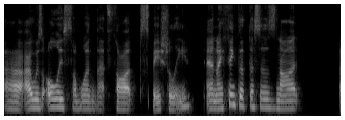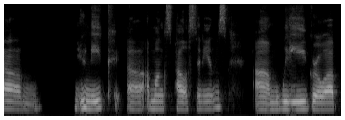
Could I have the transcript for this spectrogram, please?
uh, I was always someone that thought spatially. And I think that this is not um, unique uh, amongst Palestinians. Um, we grow up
